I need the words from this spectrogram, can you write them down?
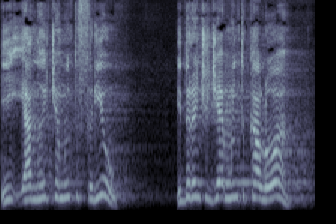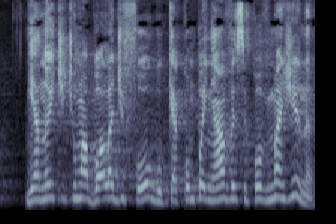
e, e à noite é muito frio. E durante o dia é muito calor. E à noite tinha uma bola de fogo que acompanhava esse povo. Imagina,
